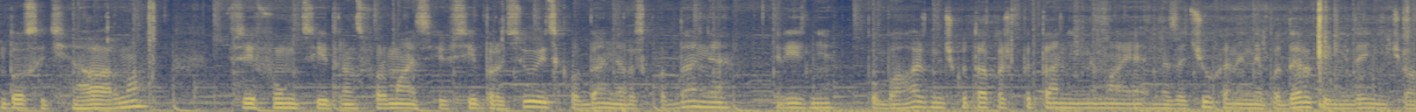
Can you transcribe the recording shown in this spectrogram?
досить гарно. Всі функції трансформації всі працюють, складання, розкладання різні. По багажничку також питань немає, не зачуханий, не подертий, ніде нічого.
